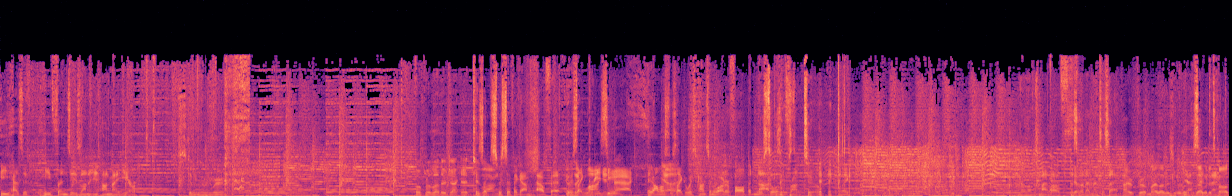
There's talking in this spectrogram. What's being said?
He has it. He frenzies on it on my ear. It's getting really weird. Oprah leather jacket, too It's long. like specific um, outfit. It, was, was, like, like, long and greasy. back. It almost Yeah. was like a Wisconsin waterfall, but not still in the in the- front too. like That's Yeah. what I meant to say. I wrote "My Love Is Your Love." Yeah, Is that same what it's called?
